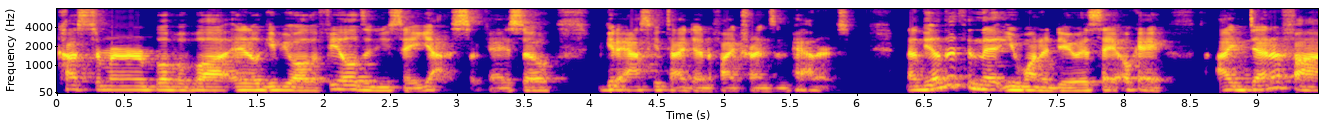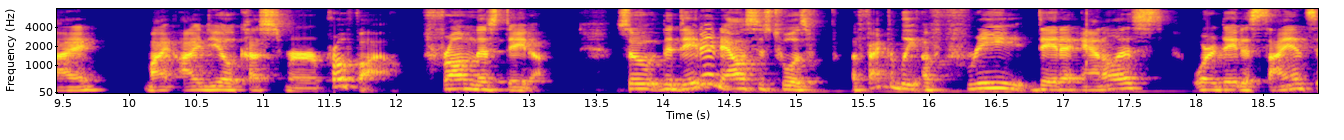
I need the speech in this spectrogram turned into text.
customer, blah, blah, blah. It'll give you all the fields and you say yes. Okay. So you get to ask it to identify trends and patterns. Now, the other thing that you want to do is say, okay, identify my ideal customer profile from this data. So the data analysis tool is effectively a free data analyst or a data science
